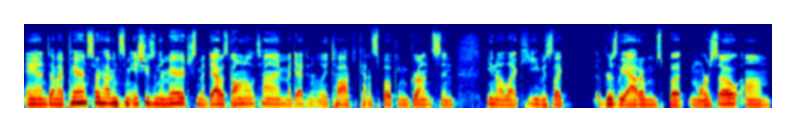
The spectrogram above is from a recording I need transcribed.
And uh, my parents started having some issues in their marriage because my dad was gone all the time. My dad didn't really talk; he kind of spoke in grunts, and you know, like he was like Grizzly Adams, but more so. Um,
